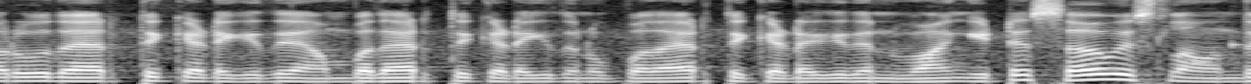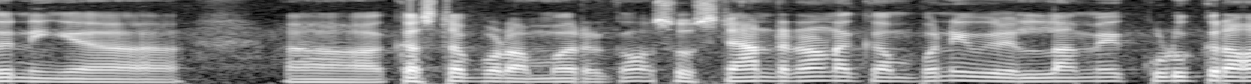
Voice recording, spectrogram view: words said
அறுபதாயிரத்துக்கு கிடைக்குது ஐம்பதாயிரத்துக்கு கிடைக்குது முப்பதாயிரத்துக்கு கிடைக்குதுன்னு வாங்கிட்டு சர்வீஸில் வந்து நீங்கள் கஷ்டப்படாத மாதிரி இருக்கும். ஸோ ஸ்டாண்டர்டான கம்பெனி எல்லாமே கொடுக்குற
